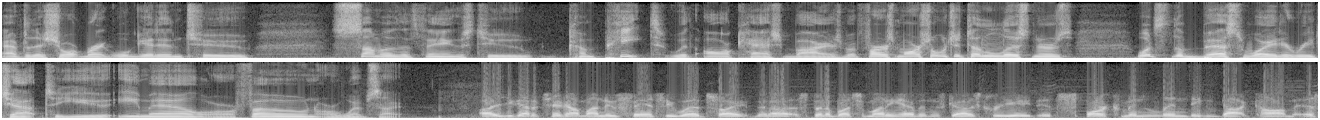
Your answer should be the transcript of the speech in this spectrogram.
After this short break, we'll get into some of the things to compete with all cash buyers. But first, Marshall, I want you to tell the listeners what's the best way to reach out to you, email or phone or website? Uh, you got to check out my new fancy website that I spent a bunch of money having this guys create. It's sparkmanlending.com. S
